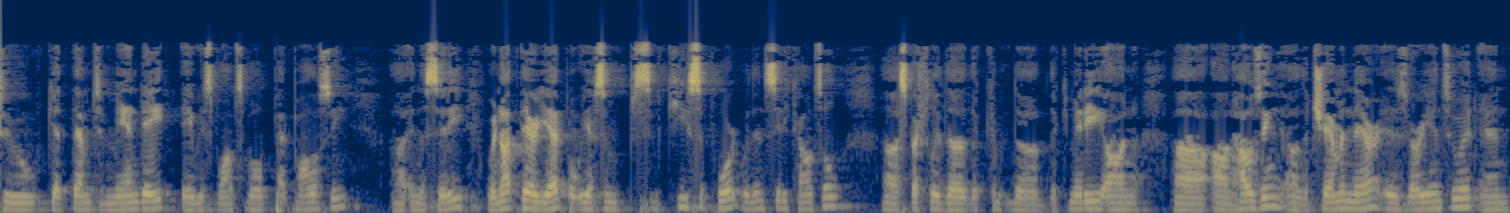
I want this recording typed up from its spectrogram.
to get them to mandate a responsible pet policy uh, in the city. We're not there yet, but we have some, some key support within City Council, uh, especially the, the, the, the, committee on, uh, on housing. Uh, the chairman there is very into it, and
